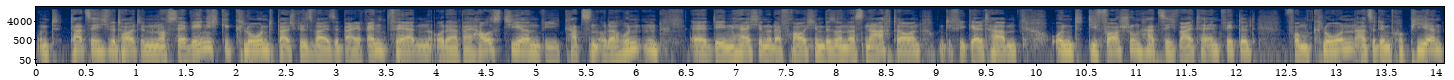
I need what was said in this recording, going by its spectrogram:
Und tatsächlich wird heute nur noch sehr wenig geklont, beispielsweise bei Rennpferden oder bei Haustieren wie Katzen oder Hunden, äh, denen Herrchen oder Frauchen besonders nachtrauern und die viel Geld haben. Und die Forschung hat sich weiterentwickelt vom Klonen, also dem Kopieren,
